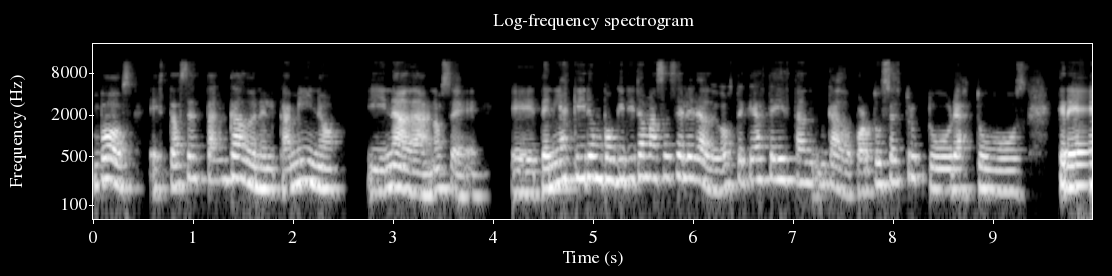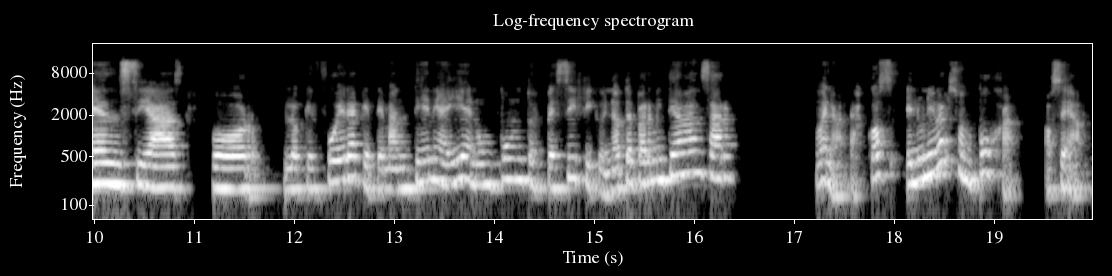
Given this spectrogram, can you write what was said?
vos estás estancado en el camino y nada, no sé, eh, tenías que ir un poquitito más acelerado y vos te quedaste ahí estancado por tus estructuras, tus creencias, por lo que fuera que te mantiene ahí en un punto específico y no te permite avanzar, bueno, las cosas, el universo empuja, o sea,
